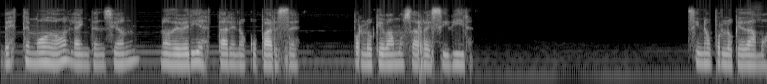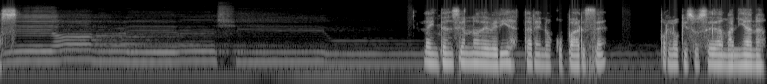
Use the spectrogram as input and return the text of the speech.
De este modo, la intención no debería estar en ocuparse por lo que vamos a recibir, sino por lo que damos. La intención no debería estar en ocuparse por lo que suceda mañana,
